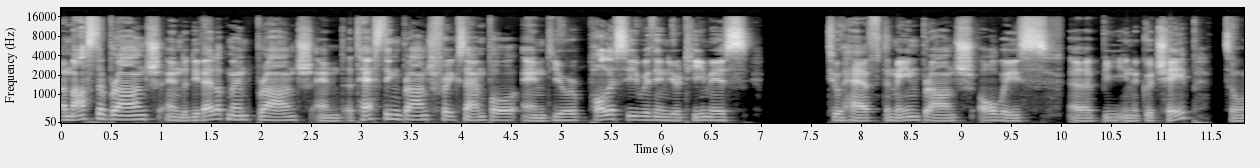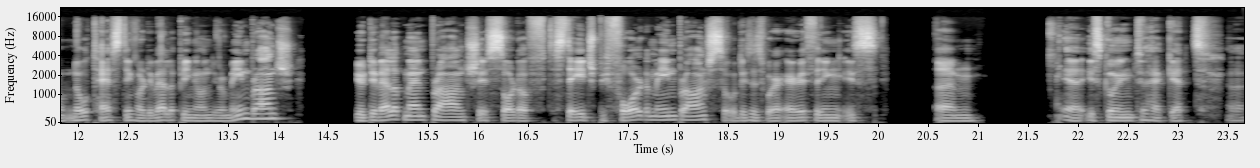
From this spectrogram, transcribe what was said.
a master branch and a development branch and a testing branch, for example, and your policy within your team is to have the main branch always uh, be in a good shape. So no testing or developing on your main branch, your development branch is sort of the stage before the main branch. So this is where everything is um, uh, is going to get uh,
